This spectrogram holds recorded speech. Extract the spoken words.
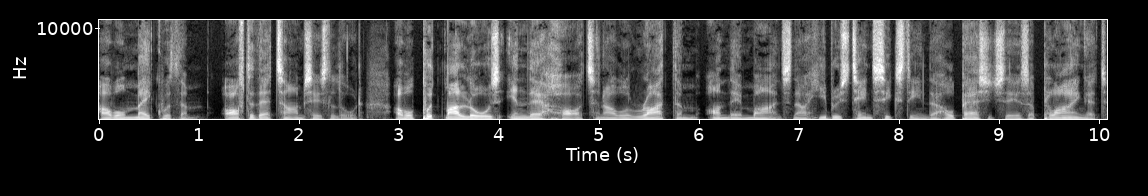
I will make with them. After that time, says the Lord, I will put my laws in their hearts and I will write them on their minds. Now, Hebrews 10 16, the whole passage there is applying it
